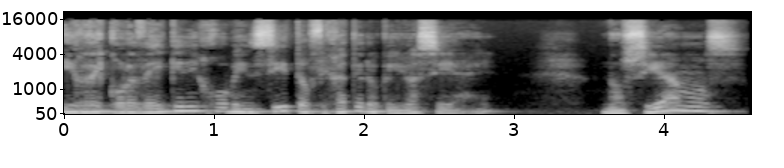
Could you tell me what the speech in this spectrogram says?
y recordé que de jovencito, fíjate lo que yo hacía, ¿eh? nos íbamos,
